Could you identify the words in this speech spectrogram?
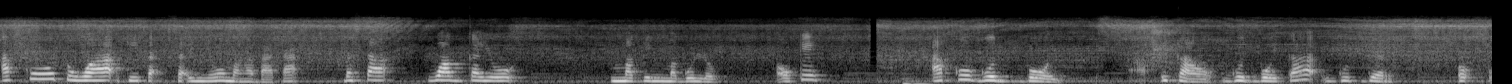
Ako tuwa kita sa inyo mga bata. Basta huwag kayo maging magulo. Okay? Ako good boy. Ikaw, good boy ka, good girl. O, o,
